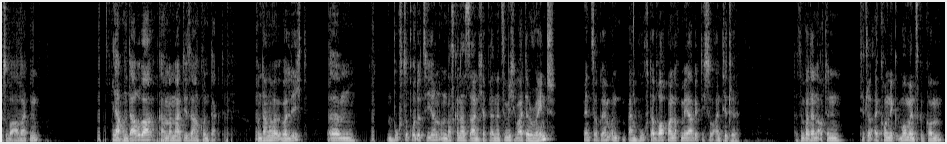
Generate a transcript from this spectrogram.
zu bearbeiten. Ja, und darüber kam dann halt dieser Kontakt. Und dann haben wir überlegt, ähm, ein Buch zu produzieren. Und was kann das sein? Ich habe ja eine ziemlich weite Range bei Instagram und beim Buch, da braucht man noch mehr wirklich so einen Titel. Da sind wir dann auf den Titel Iconic Moments gekommen,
